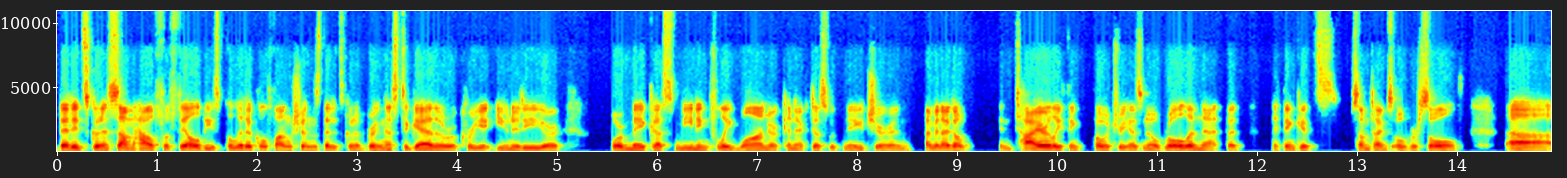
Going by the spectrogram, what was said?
that it's going to somehow fulfill these political functions that it's going to bring us together or create unity or or make us meaningfully one or connect us with nature. And i mean i don't entirely think poetry has no role in that but i think it's sometimes oversold uh,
